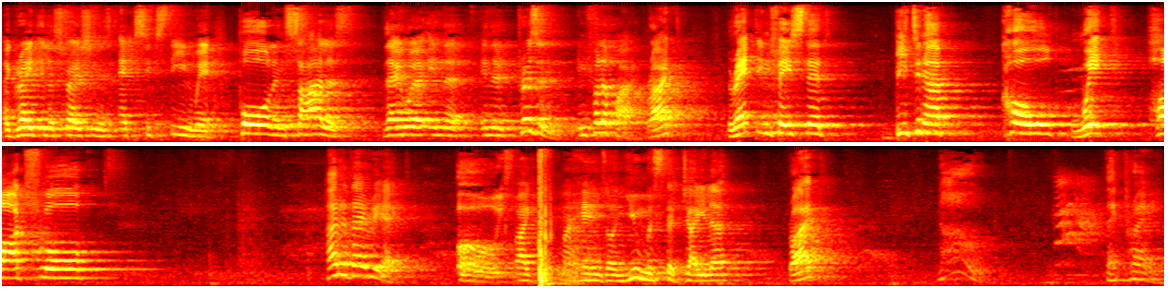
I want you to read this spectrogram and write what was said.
A great illustration is Acts 16, where Paul and Silas they were in the in the prison in Philippi, right? Rat infested, beaten up, cold, wet, hard floor. How did they react? Oh, if I get my hands on you, Mr. Jailer, right? No. They prayed,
